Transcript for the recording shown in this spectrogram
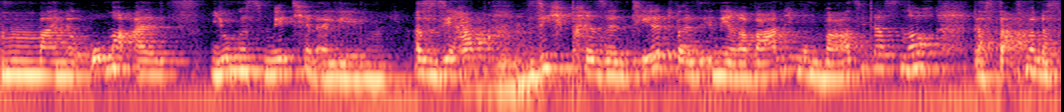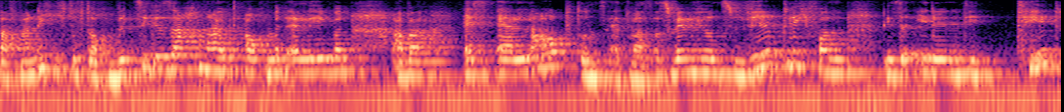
meine Oma als junges Mädchen erleben. Also sie hat okay. sich präsentiert, weil sie in ihrer Wahrnehmung war sie das noch. Das darf man, das darf man nicht. Ich durfte auch witzige Sachen halt auch miterleben, aber es erlaubt uns etwas. Also wenn wir uns wirklich von dieser Identität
